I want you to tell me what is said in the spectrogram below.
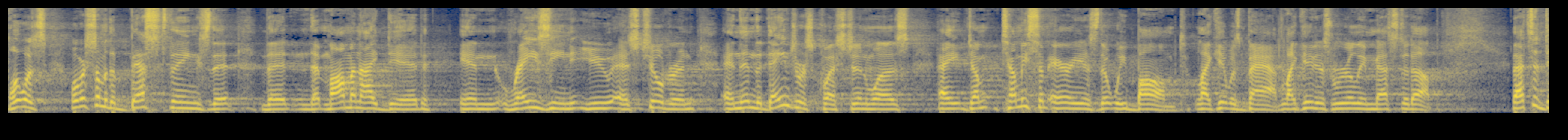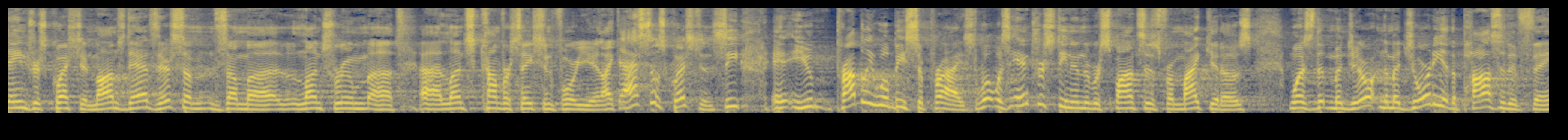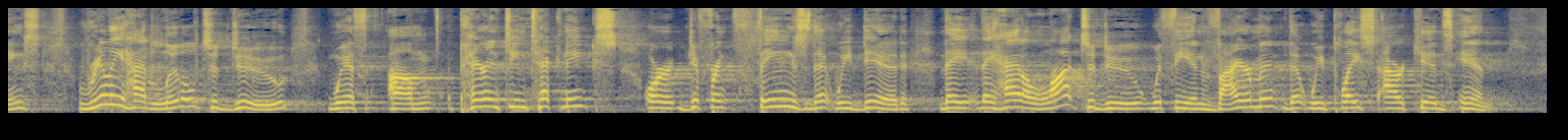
what, was, what were some of the best things that, that, that mom and I did in raising you as children? And then the dangerous question was hey, tell me some areas that we bombed, like it was bad, like it just really messed it up. That's a dangerous question. Moms, dads, there's some, some uh, lunchroom, uh, uh, lunch conversation for you. Like, ask those questions. See, you probably will be surprised. What was interesting in the responses from my kiddos was that major- the majority of the positive things really had little to do with um, parenting techniques or different things that we did, they, they had a lot to do with the environment that we placed our kids in.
